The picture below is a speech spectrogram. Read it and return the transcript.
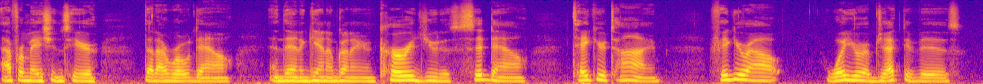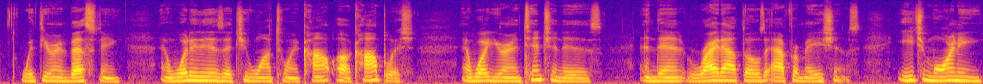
affirmations here that I wrote down. And then again, I'm going to encourage you to sit down, take your time, figure out what your objective is with your investing and what it is that you want to accomplish and what your intention is. And then write out those affirmations. Each morning,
